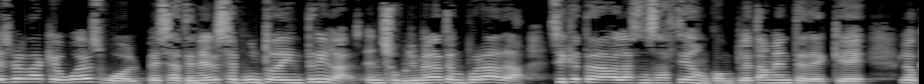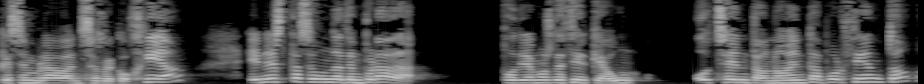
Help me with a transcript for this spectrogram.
Es verdad que Westworld, pese a tener ese punto de intrigas en su primera temporada, sí que te daba la sensación completamente de que lo que sembraban se recogía. En esta segunda temporada podríamos decir que a un 80 o 90%,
